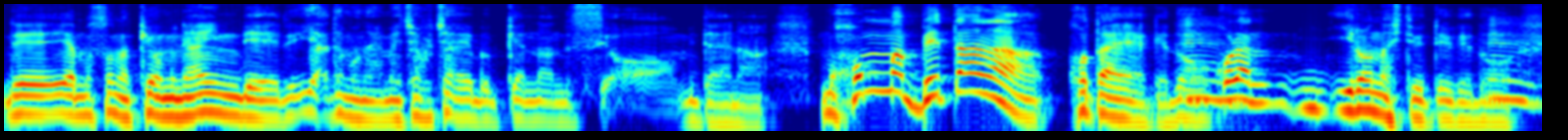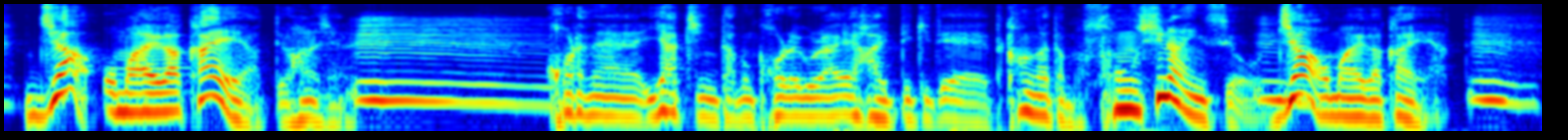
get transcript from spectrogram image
で、いや、もうそんな興味ないんで、でいや、でもね、めちゃくちゃええ物件なんですよ、みたいな。もうほんまベタな答えやけど、うんこれはいろんな人言ってるけど、ーうんじゃあお前が買えやっていう話じゃない。うんこれね、家賃多分これぐらい入ってきて、考えたらもう損しないんですよ。うんじゃあお前が買えや。うん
